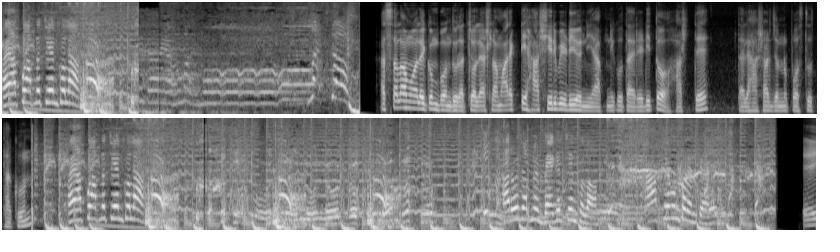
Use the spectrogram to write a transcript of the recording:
ভাই আপু আপনার চেন খোলা। আসসালামু আলাইকুম বন্ধুরা চলে আসলাম আরেকটি হাসির ভিডিও নিয়ে। আপনি কোথায়? রেডি তো? হাসতে? তাহলে হাসার জন্য প্রস্তুত থাকুন। ভাই আপু আপনার চেন খোলা। আর ওই যে আপনার ব্যাগের চেন খোলা। আপনি এমন করেন কেন? এই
